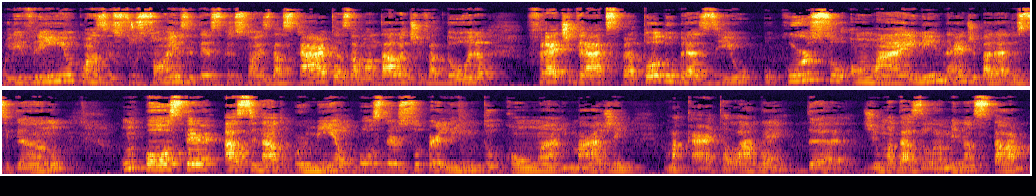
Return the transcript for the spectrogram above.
o livrinho com as instruções e descrições das cartas, a mandala ativadora, frete grátis para todo o Brasil, o curso online, né, de baralho cigano, um pôster assinado por mim, é um pôster super lindo com uma imagem, uma carta lá, né, da, de uma das lâminas, tá?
